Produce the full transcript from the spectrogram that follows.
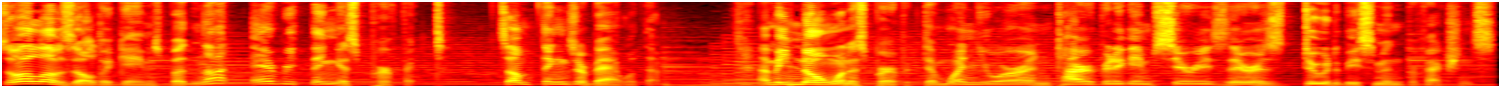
So I love Zelda games, but not everything is perfect. Some things are bad with them. I mean, no one is perfect, and when you are an entire video game series, there is due to be some imperfections.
